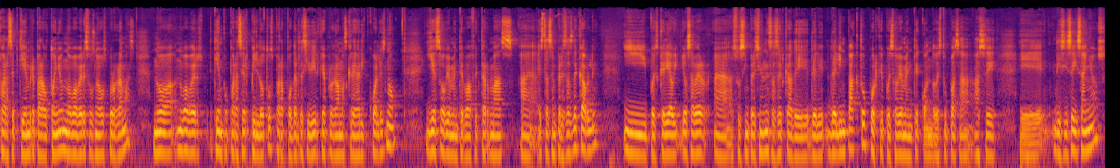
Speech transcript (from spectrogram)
para septiembre, para otoño, no va a haber esos nuevos programas, no, no va a haber tiempo para hacer pilotos, para poder decidir qué programas crear y cuáles no. Y eso obviamente va a afectar más a estas empresas de cable y pues quería yo saber ah, sus impresiones acerca de, del impacto porque pues obviamente cuando esto pasa hace 16 eh, años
